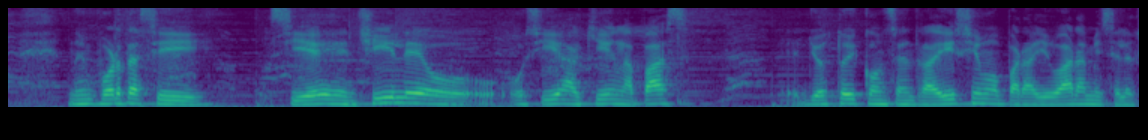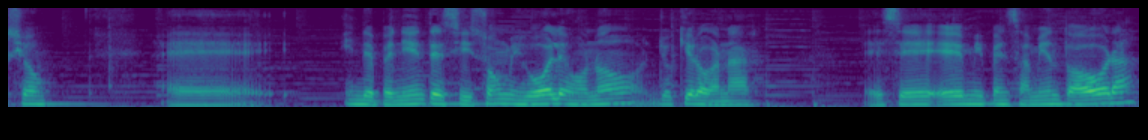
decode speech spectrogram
no importa si, si es en Chile o, o si es aquí en La Paz. Yo estoy concentradísimo para ayudar a mi selección eh, independiente si son mis goles o no, yo quiero ganar. Ese es mi pensamiento ahora.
